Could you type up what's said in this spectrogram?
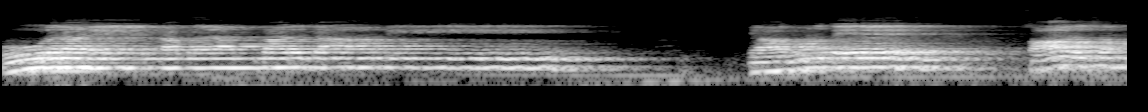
ਊਰ ਰਹੇ ਪ੍ਰਭ ਅੰਤਰ ਜਾਮੀ। ਕਿਆ ਗੁਣ ਤੇਰੇ, ਸਾਰ ਸਮਾਰੀ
